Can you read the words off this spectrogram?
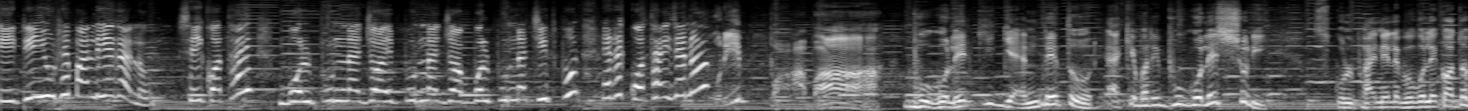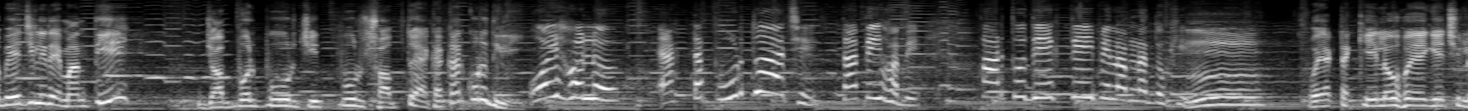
এইটেই উঠে পালিয়ে গেল। সেই কথায় বোলপুর না জয়পুর না জব্বলপুর না চিতপুর এটা কোথায় যেন? ওরে বাবা ভূগোলের কি জ্ঞান রে তোর? একেবারে ভূগোলেশ্বরী। স্কুল ফাইনালে ভূগোলে কত পেয়েছিলি রে মান্তি? জব্বলপুর চিতপুর সব তো একাকার করে দিলি। ওই হলো একটা পুর তো আছে তাতেই হবে। আর তো দেখতেই পেলাম না তোকে। ওই একটা কেলো হয়ে গেছিল।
